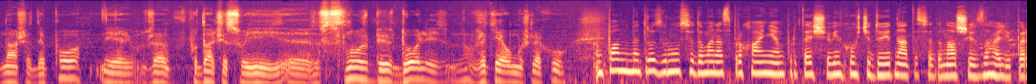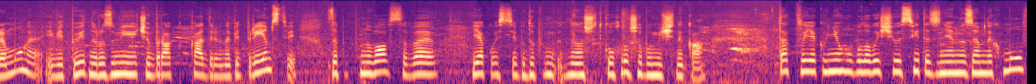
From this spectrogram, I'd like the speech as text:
наше депо і вже в подальшій своїй е, службі, долі, ну, в життєвому шляху. Пан Дмитро звернувся до мене з проханням про те, що він хоче доєднатися до нашої взагалі перемоги і, відповідно, розуміючи брак кадрів на підприємстві, запропонував себе в якості допом- нашого такого хорошого помічника. Так як в нього була вища освіта з іноземних мов,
